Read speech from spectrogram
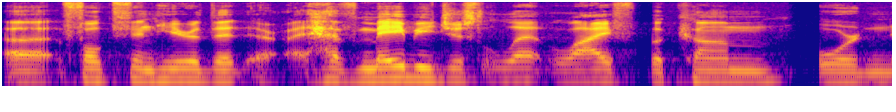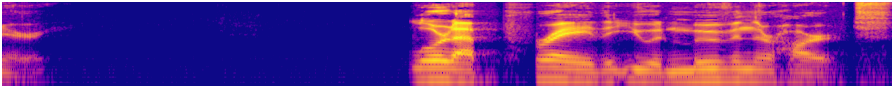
uh, folks in here that have maybe just let life become ordinary, Lord, I pray that you would move in their hearts.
